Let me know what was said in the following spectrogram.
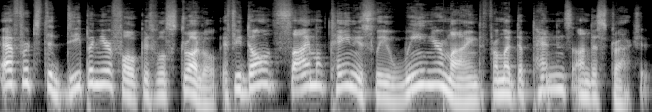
efforts to deepen your focus will struggle if you don't simultaneously wean your mind from a dependence on distraction.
